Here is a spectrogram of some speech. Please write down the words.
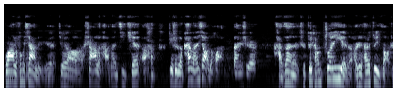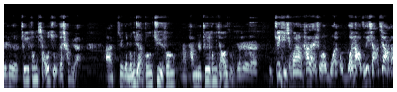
刮了风下雨，就要杀了卡赞祭天 啊！这是个开玩笑的话，但是卡赞是非常专业的，而且他是最早是这个追风小组的成员。啊，这个龙卷风、飓风啊，他们是追风小组，就是具体情况让他来说，我我脑子里想象的，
